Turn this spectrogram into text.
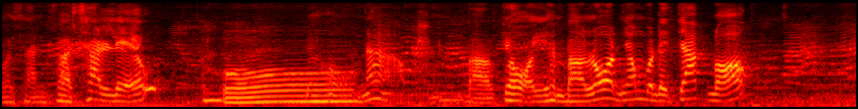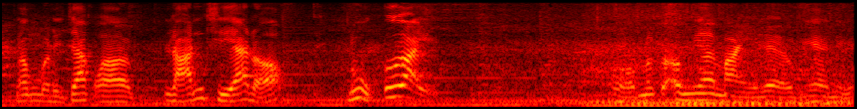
ว่าฉันว่าฉันแล้วโอ้ในห้องน้ำบ่าวจอยหันบ่าวรอดยังบ่ได้จักดอกยังบ่ได้จักว่าหลานเสียดอกลูกเอื้อยโอ้มันก็เอาเมียใหม่แล้วเมียนี่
